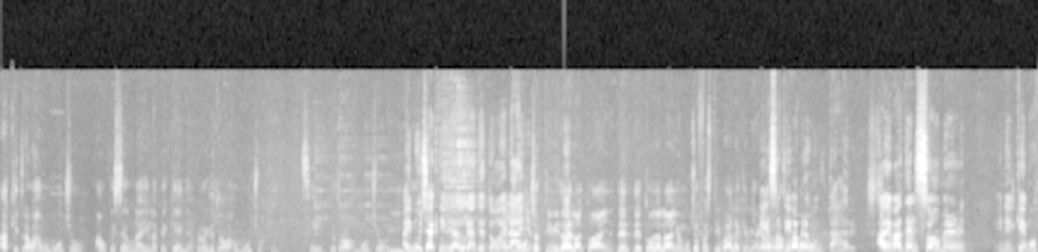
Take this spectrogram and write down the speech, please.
aquí trabajamos mucho, aunque sea una isla pequeña, pero yo trabajo mucho aquí. Sí. Yo trabajo mucho y... Hay mucha actividad durante todo el año. Mucha actividad de, todo el año, muchos festivales que vienen a Eso te iba a preguntar. Además del Summer, en el que hemos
